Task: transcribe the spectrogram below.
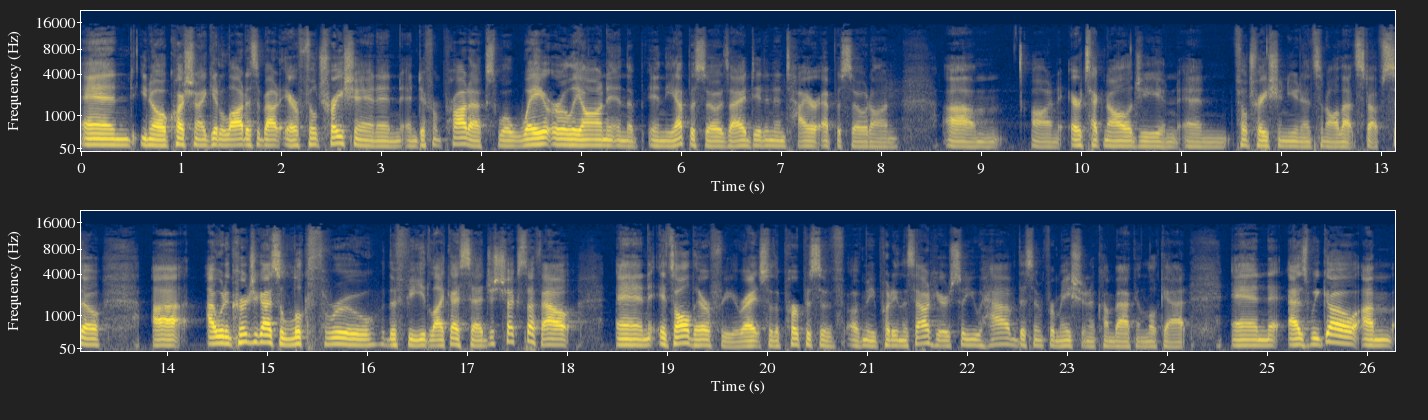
And you know, a question I get a lot is about air filtration and, and different products. Well, way early on in the in the episodes, I did an entire episode on um, on air technology and and filtration units and all that stuff. So uh, I would encourage you guys to look through the feed. Like I said, just check stuff out and it's all there for you right? So the purpose of, of me putting this out here is so you have this information to come back and look at. And as we go i'm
